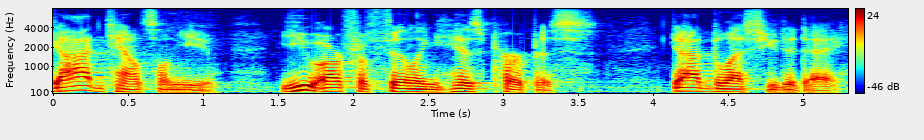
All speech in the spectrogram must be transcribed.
God counts on you. You are fulfilling His purpose. God bless you today.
